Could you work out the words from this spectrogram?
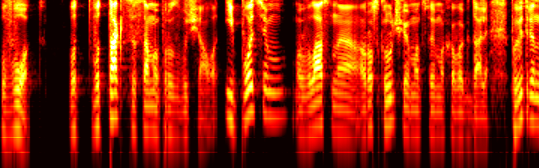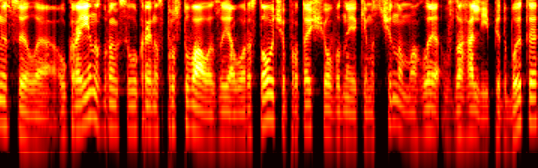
Вот. От, от так це саме прозвучало. І потім, власне, розкручуємо цей маховик далі. Повітряні сили України, Збройних сил України спростували заяву Арестовича про те, що вони якимось чином могли взагалі підбити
